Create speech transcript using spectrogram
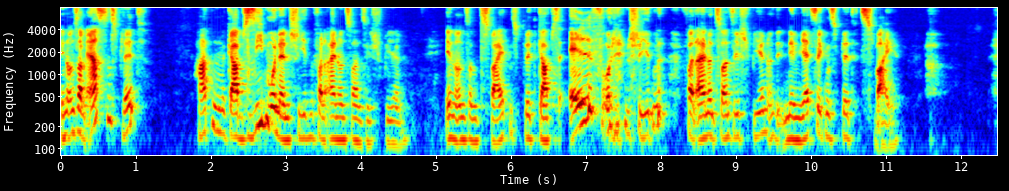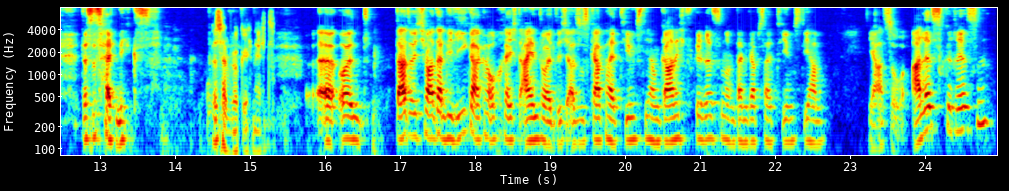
in unserem ersten Split hatten, gab es sieben Unentschieden von 21 Spielen. In unserem zweiten Split gab es elf Unentschieden von 21 Spielen und in dem jetzigen Split zwei. Das ist halt nix. Ist halt wirklich nichts. Äh, und dadurch war dann die Liga auch recht eindeutig. Also es gab halt Teams, die haben gar nichts gerissen und dann gab es halt Teams, die haben ja so alles gerissen.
